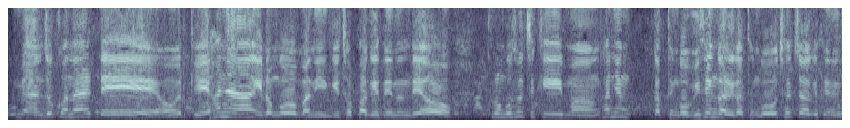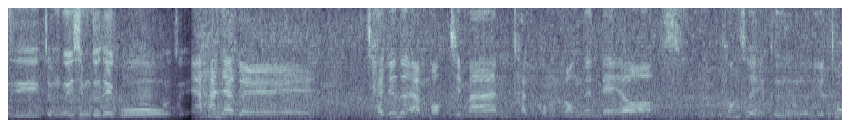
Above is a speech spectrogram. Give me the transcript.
몸이 안 좋거나 할 때 이렇게 한약 이런 거 많이 접하게 되는데요. 그런 거 솔직히 막 한약 같은 거 위생 관리 같은 거 철저하게 되는지 좀 의심도 되고 한약을 자주는 안 먹지만 가끔 먹는데요. 음, 평소에 그 유통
